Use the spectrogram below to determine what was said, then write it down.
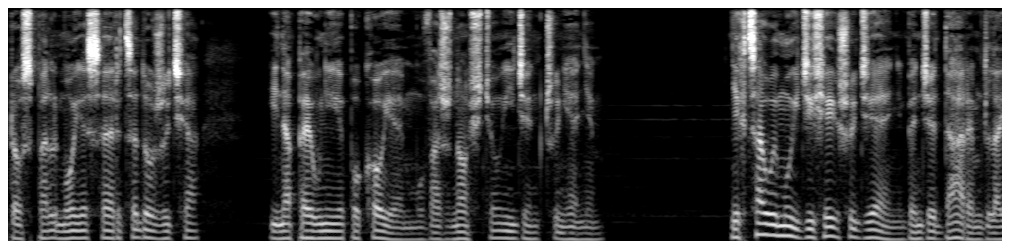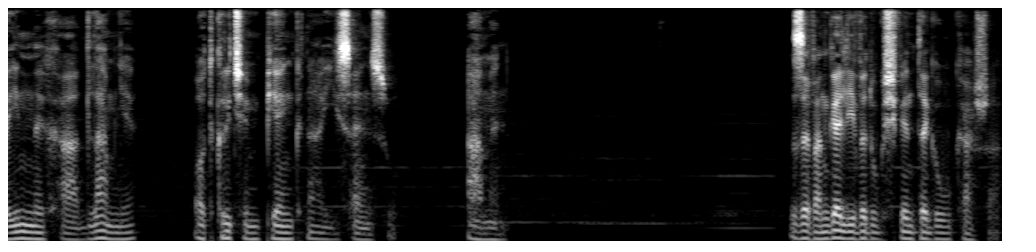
rozpal moje serce do życia i napełnij je pokojem, uważnością i dziękczynieniem. Niech cały mój dzisiejszy dzień będzie darem dla innych, a dla mnie odkryciem piękna i sensu. Amen. Z Ewangelii według świętego Łukasza.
